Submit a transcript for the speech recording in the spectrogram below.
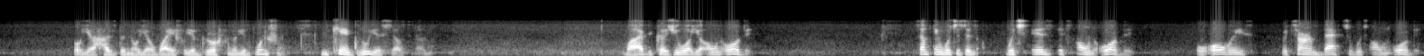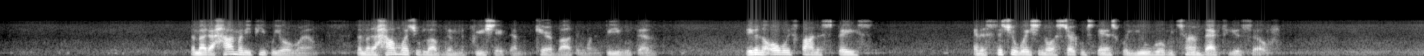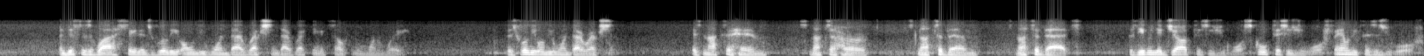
or your husband or your wife or your girlfriend or your boyfriend. You can't glue yourself to them. Why? Because you are your own orbit. Something which is, which is its own orbit will always return back to its own orbit no matter how many people you're around, no matter how much you love them, appreciate them, care about them, want to be with them, you're going to always find a space and a situation or a circumstance where you will return back to yourself. And this is why I say there's really only one direction directing itself in one way. There's really only one direction. It's not to him, it's not to her, it's not to them, it's not to that, because even your job pisses you off, school pisses you off, family pisses you off,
